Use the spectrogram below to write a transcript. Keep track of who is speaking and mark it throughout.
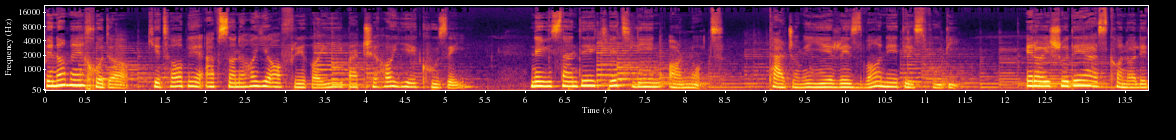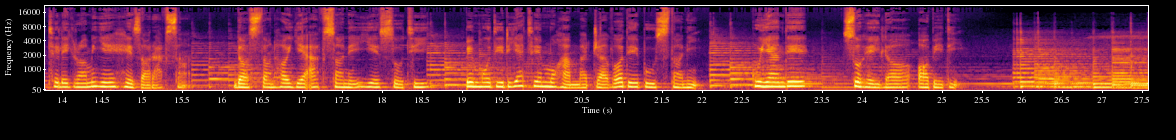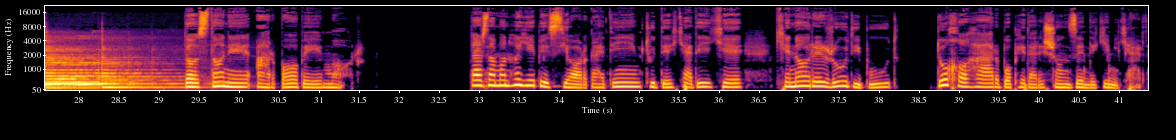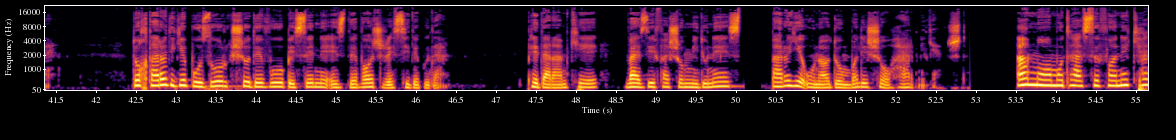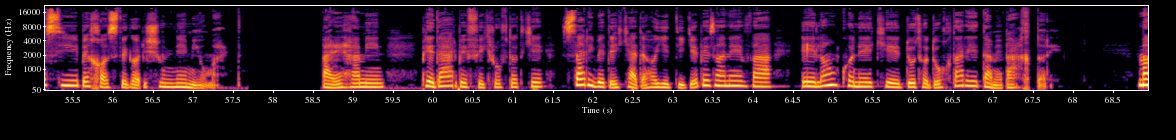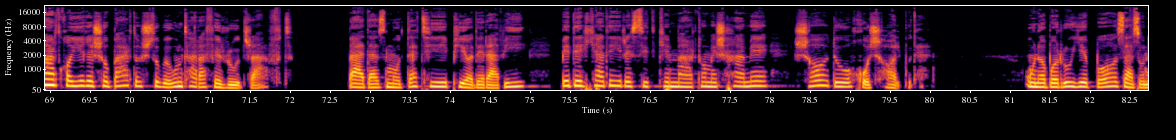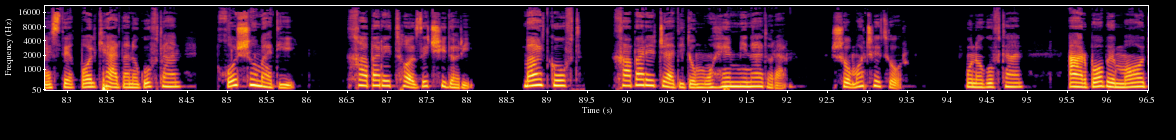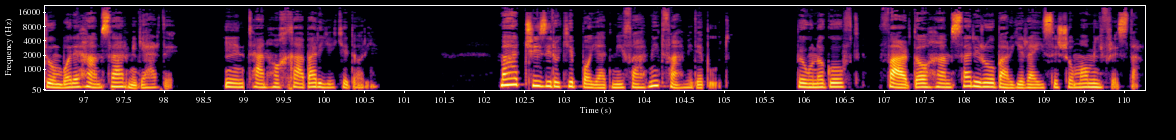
Speaker 1: به نام خدا کتاب افسانه های آفریقایی بچه های کوزهی نویسنده کتلین آرنوت ترجمه رزوان دسفودی. ارائه شده از کانال تلگرامی هزار افسان. داستانهای افسانه‌ای صوتی به مدیریت محمد جواد بوستانی. گوینده سهیلا آبدی. داستان ارباب مار در زمانهای بسیار قدیم تو دهکدهی که کنار رودی بود دو خواهر با پدرشون زندگی می‌کردن. دخترها دیگه بزرگ شده و به سن ازدواج رسیده بودن. پدرم که وظیفش می‌دونست برای اونا دنبال شوهر میگشت. اما متاسفانه کسی به خواستگاریشون نمی اومد. برای همین پدر به فکر افتاد که سری به دهکده های دیگه بزنه و اعلام کنه که دو تا دختر دم بخت داره. مرد قایقش رو برداشت و به اون طرف رود رفت. بعد از مدتی پیاده روی به دهکده ای رسید که مردمش همه شاد و خوشحال بودن. اونا با روی باز از اون استقبال کردن و گفتن خوش اومدی. خبر تازه چی داری؟ مرد گفت خبر جدید و مهمی ندارم. شما چطور؟ اونا گفتن ارباب ما دنبال همسر میگرده. این تنها خبریه که داریم. مرد چیزی رو که باید می‌فهمید فهمیده بود. به اونا گفت فردا همسری رو برای رئیس شما میفرستم.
